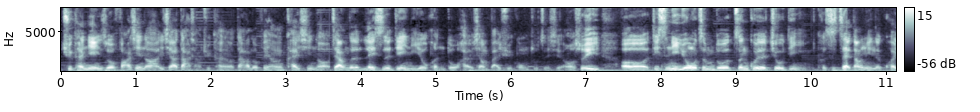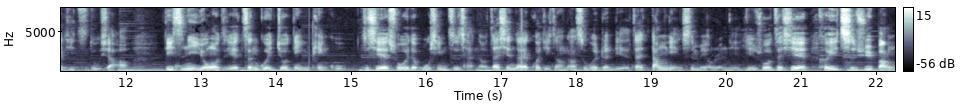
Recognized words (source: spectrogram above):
去看电影之后发现啊，一家大小去看啊，大家都非常的开心啊。这样的类似的电影也有很多，还有像《白雪公主》这些啊。所以呃，迪士尼拥有这么多珍贵的旧电影，可是，在当年的会计制度下啊。迪士尼拥有这些珍贵旧电影片库，这些所谓的无形资产呢，在现在会计账上是会认列的，在当年是没有认列。也就是说，这些可以持续帮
